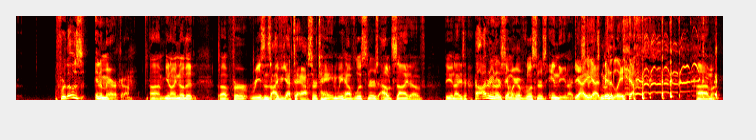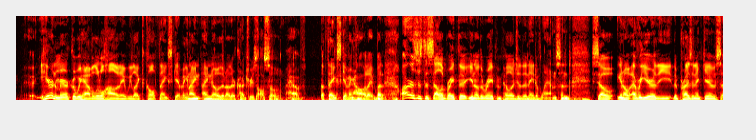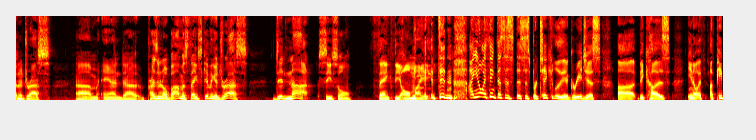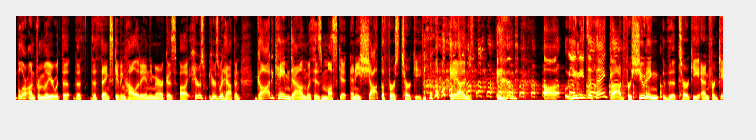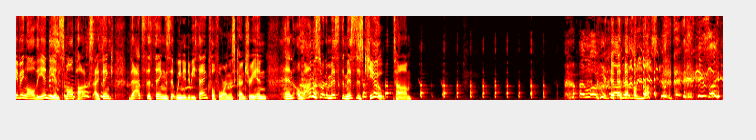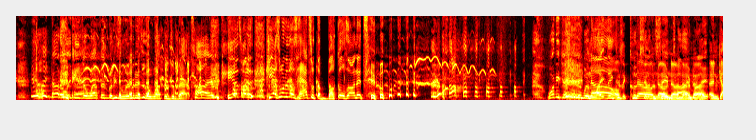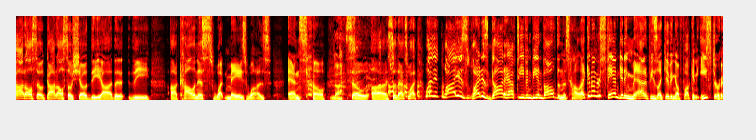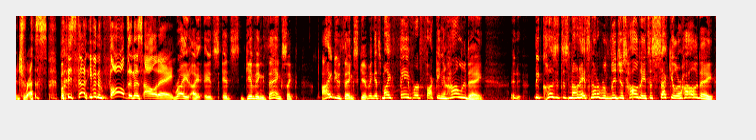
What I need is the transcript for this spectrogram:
for those in America, um, you know, I know that uh, for reasons I've yet to ascertain, we have listeners outside of the United States. Hell, I don't even understand why we have listeners in the United Yeah, States. yeah. yeah, Admittedly, yeah. um, here in America, we have a little holiday we like to call Thanksgiving, and I, I know that other countries also have a Thanksgiving holiday, but ours is to celebrate the you know the rape and pillage of the native lands, and so you know every year the the president gives an address, um, and uh, President Obama's Thanksgiving address did not Cecil thank the Almighty. it didn't. I, you know, I think this is this is particularly egregious uh, because you know if, if people are unfamiliar with the, the the Thanksgiving holiday in the Americas, uh, here's here's what happened. God came down with his musket and he shot the first turkey, and and uh, you need to thank God for shooting the turkey and for giving all the Indians smallpox. I think that's the things that we need to be thankful for in this country. And and Obama sort of missed missed his cue, Tom. I love that God has a musket. He's like, he like not only needs a weapon, but he's limited to the weapons of that time. He has one. Of, he has one of those hats with the buckles on it too. What he just hit him with lightning because it cooks no, it at the no, same no, time, no, no. right? And God also God also showed the uh, the the uh, colonists what maize was, and so Nice. so uh, so that's why. Why, why is why does God have to even be involved in this holiday? I can understand getting mad if he's like giving a fucking Easter address, but he's not even involved in this holiday. right. I it's it's giving thanks. Like I do Thanksgiving. It's my favorite fucking holiday. It- because it does not it's not a religious holiday, it's a secular holiday.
